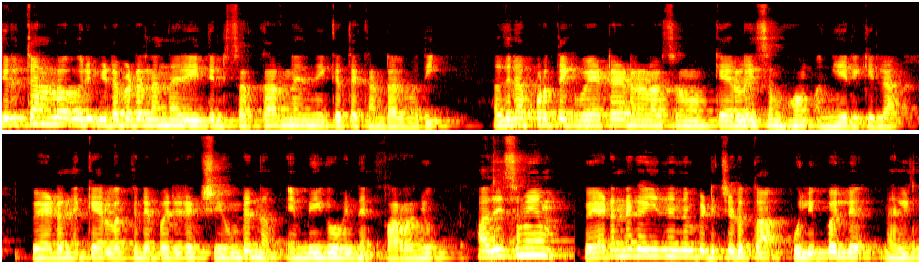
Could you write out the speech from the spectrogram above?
തിരുത്താനുള്ള ഒരു ഇടപെടൽ എന്ന രീതിയിൽ സർക്കാരിന്റെ നീക്കത്തെ കണ്ടാൽ മതി. അതിനപ്പുറത്തേക്ക് വേട്ടയാടാനുള്ള ശ്രമം കേരളീയ സമൂഹം അംഗീകരിക്കില്ല. വേടന് കേരളത്തിന്റെ പരിരക്ഷയുണ്ടെന്നും എം വി ഗോവിന്ദൻ പറഞ്ഞു. അതേസമയം വേടന്റെ കയ്യിൽ നിന്നും പിടിച്ചെടുത്ത പുലിപ്പല്ല് നൽകി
